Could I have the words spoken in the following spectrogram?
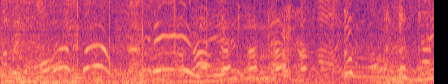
congratulations. For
